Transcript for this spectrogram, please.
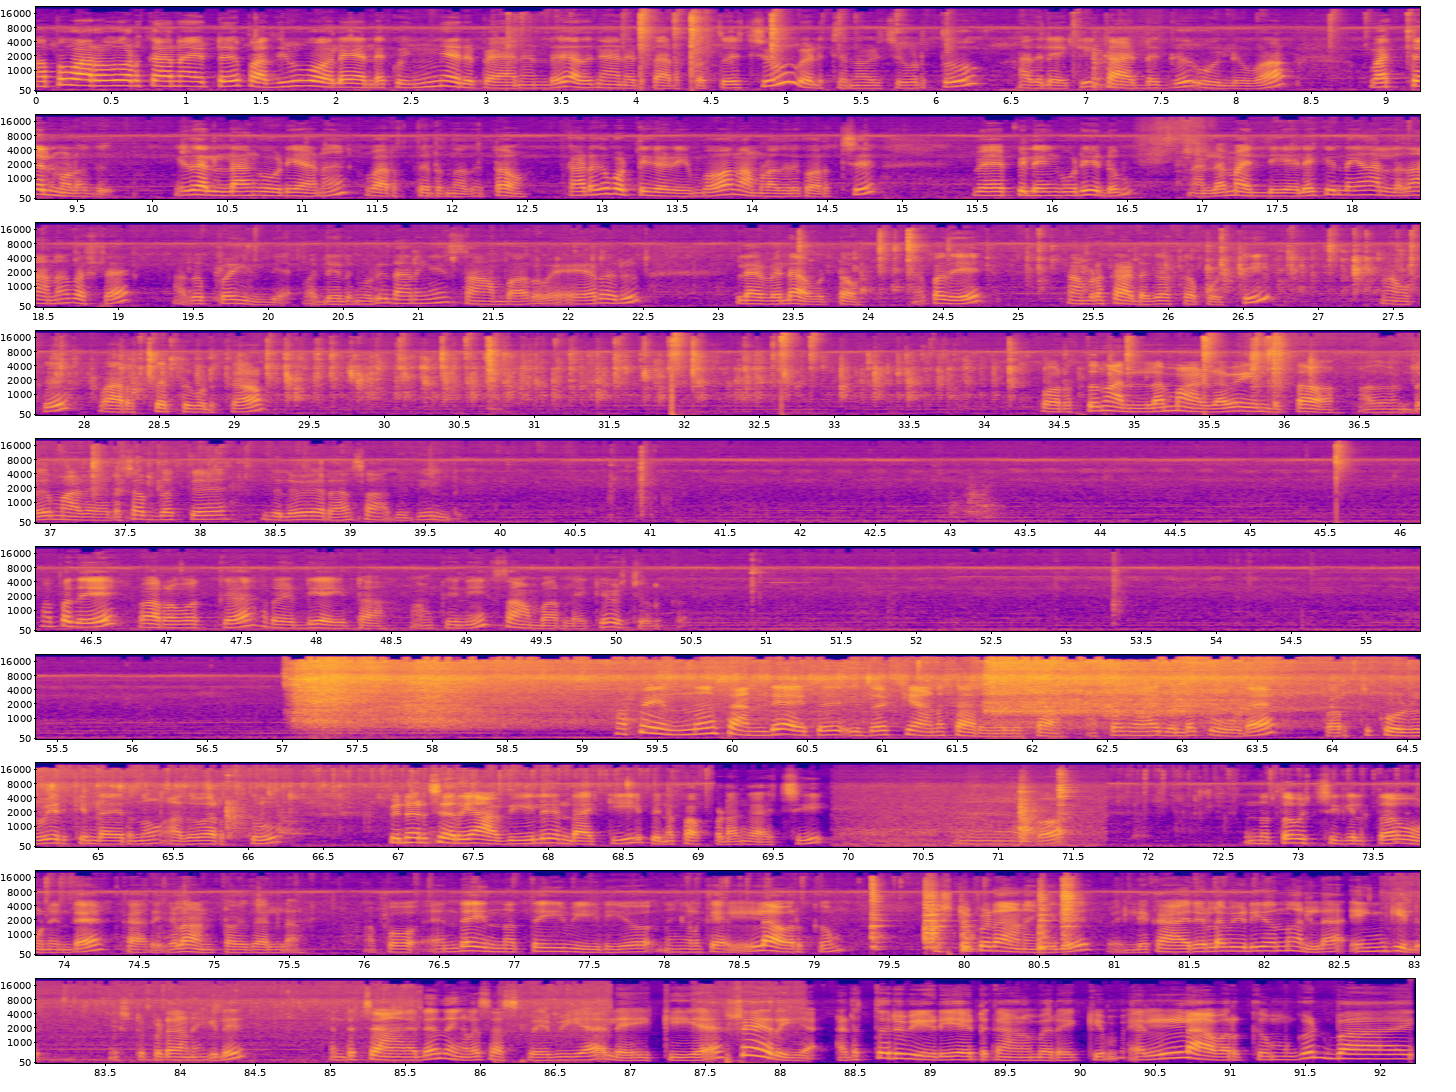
അപ്പോൾ വറവ് കൊടുക്കാനായിട്ട് പതിവ് പോലെ എന്റെ കുഞ്ഞൊരു പാനുണ്ട്. അത് ഞാനെടുത്ത് അടുപ്പത്ത് വെച്ചു. വെളിച്ചെണ്ണ ഒഴിച്ചു കൊടുത്തു. അതിലേക്ക് കടുക് ഉലുവ വറ്റൽ മുളക് ഇതെല്ലാം കൂടിയാണ് വറുത്തിടുന്നത് കേട്ടോ കടുക് പൊട്ടി കഴിയുമ്പോൾ നമ്മളതിൽ കുറച്ച് വേപ്പിലയും കൂടി ഇടും. നല്ല മല്ലിയിലൊക്കെ ഉണ്ടെങ്കിൽ നല്ലതാണ് പക്ഷേ അതിപ്പോൾ ഇല്ല. മല്ലിയിലും കൂടി ഇടുകയാണെങ്കിൽ സാമ്പാർ വേറൊരു ലെവലാവും കേട്ടോ അപ്പോൾ അതേ നമ്മുടെ കടുകൊക്കെ പൊട്ടി നമുക്ക് വറുത്തിട്ട് കൊടുക്കാം. പുറത്ത് നല്ല മഴ പെയ്യുന്നുണ്ട് കേട്ടോ അതുകൊണ്ട് മഴയുടെ ശബ്ദമൊക്കെ ഇതിൽ വരാൻ സാധ്യതയുണ്ട്. അപ്പോൾ ദേ വറവൊക്കെ റെഡി ആയിട്ടാണ് നമുക്കിനി സാമ്പാറിലേക്ക് ഒഴിച്ചു കൊടുക്കാം. അപ്പോൾ ഇന്ന് സൺഡേ ആയിട്ട് ഇതൊക്കെയാണ് കറികൾ കേട്ടോ അപ്പോൾ ഞാൻ ഇതിന്റെ കൂടെ കുറച്ച് കൊഴുവ് ഇരിക്കുന്നുണ്ടായിരുന്നു അത് വറുത്തു. പിന്നെ ഒരു ചെറിയ അവിയൽ ഉണ്ടാക്കി പിന്നെ പപ്പടം കാച്ചി. അപ്പോൾ ഇന്നത്തെ ഉച്ചക്കിലത്തെ ഊണിന്റെ കറികളാണ് കേട്ടോ ഇതെല്ലാം. അപ്പോൾ എന്റെ ഇന്നത്തെ ഈ വീഡിയോ നിങ്ങൾക്ക് എല്ലാവർക്കും ഇഷ്ടപ്പെടുകയാണെങ്കിൽ വലിയ കാര്യമുള്ള വീഡിയോ ഒന്നും അല്ല എങ്കിലും ഇഷ്ടപ്പെടുകയാണെങ്കിൽ എന്റെ ചാനൽ നിങ്ങൾ സബ്സ്ക്രൈബ് ചെയ്യുക ലൈക്ക് ചെയ്യുക ഷെയർ ചെയ്യുക. അടുത്തൊരു വീഡിയോ ആയിട്ട് കാണുമ്പോഴേക്കും എല്ലാവർക്കും ഗുഡ് ബൈ.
